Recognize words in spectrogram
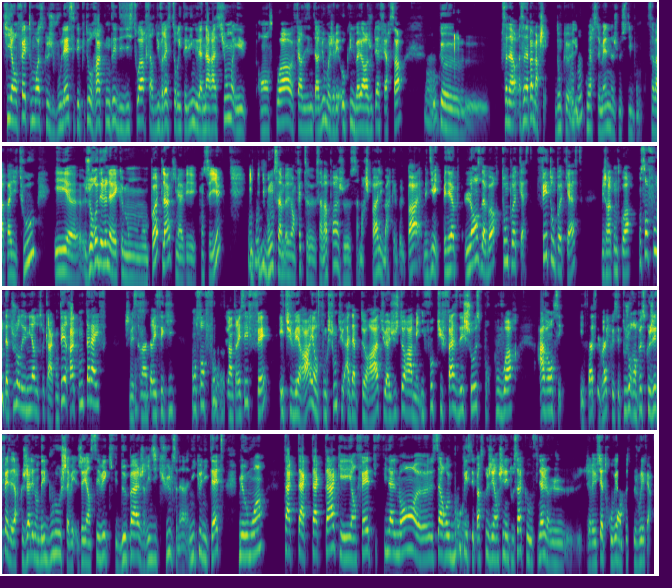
qui en fait, moi, ce que je voulais, c'était plutôt raconter des histoires, faire du vrai storytelling, de la narration, et en soi, faire des interviews. Moi, j'avais aucune valeur ajoutée à faire ça. Donc, euh, ça n'a ça n'a pas marché. Donc, euh, les mmh premières semaines, je me suis dit bon, ça va pas du tout. Et euh, je redéjeune avec mon, mon pote là qui m'avait conseillé. Et il dit bon, ça, en fait, euh, ça va pas, je, ça marche pas, les marques elles veulent pas. Il m'a dit mais Pénélope, lance d'abord ton podcast, fais ton podcast. Mais je raconte quoi? On s'en fout, t'as toujours des milliards de trucs à raconter, raconte ta life. Je dis mais ça va intéresser qui? On s'en fout. Si t'es intéressé, fais et tu verras. Et en fonction, tu adapteras, tu ajusteras. Mais il faut que tu fasses des choses pour pouvoir avancer. Et ça, c'est vrai que c'est toujours un peu ce que j'ai fait. C'est-à-dire que j'allais dans des boulots, j'avais, j'avais un CV qui fait deux pages ridicule, ça n'a ni queue ni tête, mais au moins, tac, tac, tac, tac, et en fait, finalement, euh, ça reboucle, et c'est parce que j'ai enchaîné tout ça qu'au final, j'ai réussi à trouver un peu ce que je voulais faire.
